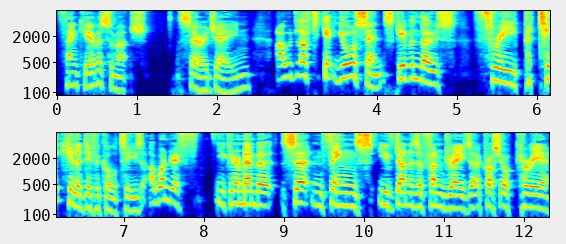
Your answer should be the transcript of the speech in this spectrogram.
Thank you ever so much, Sarah Jane. I would love to get your sense, given those three particular difficulties. I wonder if you can remember certain things you've done as a fundraiser across your career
